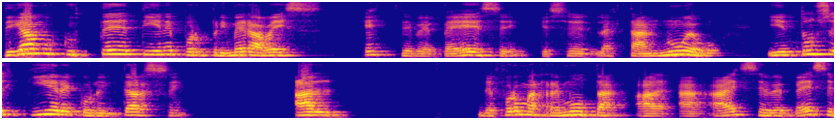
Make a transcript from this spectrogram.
digamos que usted tiene por primera vez este VPS que se, está nuevo y entonces quiere conectarse al de forma remota a, ese VPS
